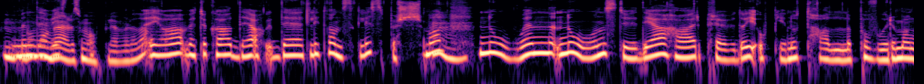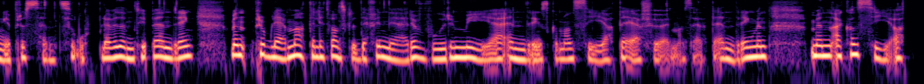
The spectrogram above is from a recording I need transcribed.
Mm, hvor mange vi, er det som opplever det, da? Ja, vet du hva, det, det er et litt vanskelig spørsmål. Mm. Noen, noen, studier har prøvd å oppgi noe tall på hvor mange prosent som opplever denne type endring. Men problemet er at det er litt vanskelig å definere hvor mye endring skal man si at det er før man ser at det er endring. Men, men jeg kan si at,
